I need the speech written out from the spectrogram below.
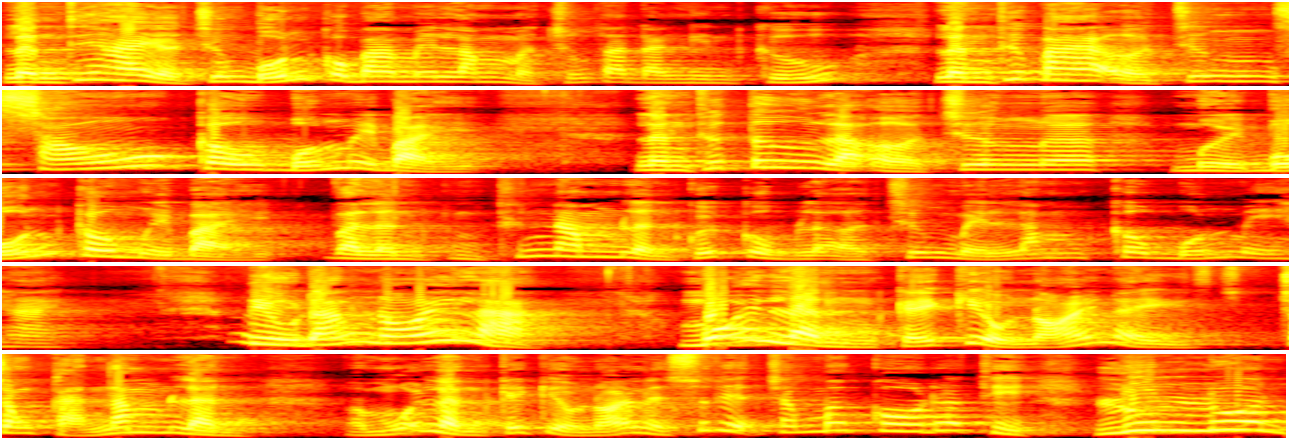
lần thứ hai ở chương 4 câu 35 mà chúng ta đang nghiên cứu, lần thứ ba ở chương 6 câu 47, lần thứ tư là ở chương ờ, 14 câu 17 và lần thứ năm lần cuối cùng là ở chương 15 câu 42. Điều đáng nói là mỗi lần cái kiểu nói này trong cả năm lần mỗi lần cái kiểu nói này xuất hiện trong Marco đó thì luôn luôn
